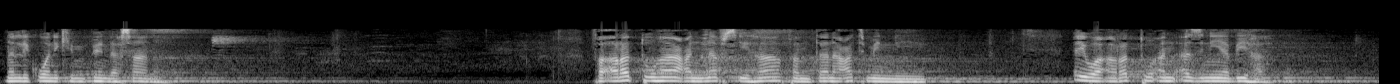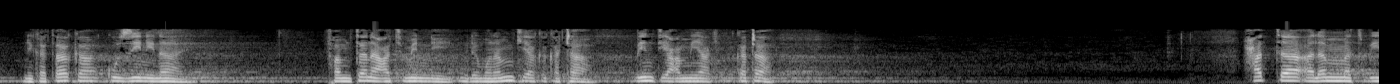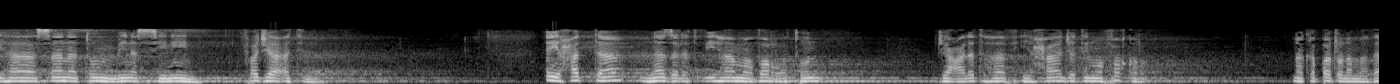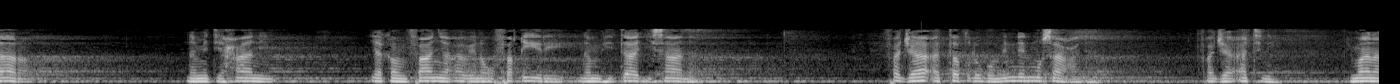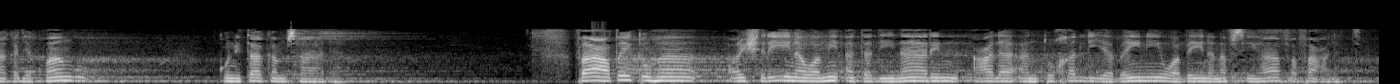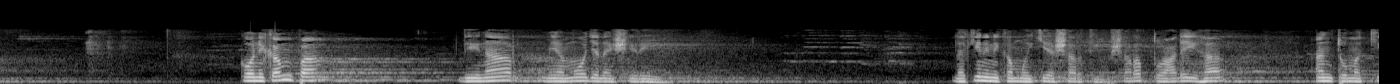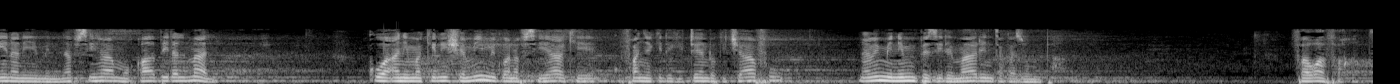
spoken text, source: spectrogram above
na nilikuwa nikimpenda sana فأردتها عن نفسها فامتنعت مني. أيوة، أي وأردت أن أزني بها. نكتاك كزيني ناي. فامتنعت مني. لمنمكي ككتا بنتي عمي ككتا حتى ألمت بها سنة من السنين. فجاءتني. أي حتى نزلت بها مضرة جعلتها في حاجة وفقر. نكبتنا مذارة. نمتحاني. يكنفاني أبن فقيري. نمهتاج سانا. فجاءت تطلب مني المساعدة. فجاءتني. بمعنى كجاكوانغ كنتاك مساعدة. فأعطيتها عشرين ومائة دينار على أن تخلي بيني وبين نفسها ففعلت. كوني كمبا دينار ميموجة نشرين لكنني nikamwekea sharti وشرطت عليها أن تمكنني من نفسها مقابل المال. kuwa animakinishe mimi kwa nafsi yake kufanya kile kitendo kichafu na mimi nimpe zile mali nitakazompa fawafaqat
